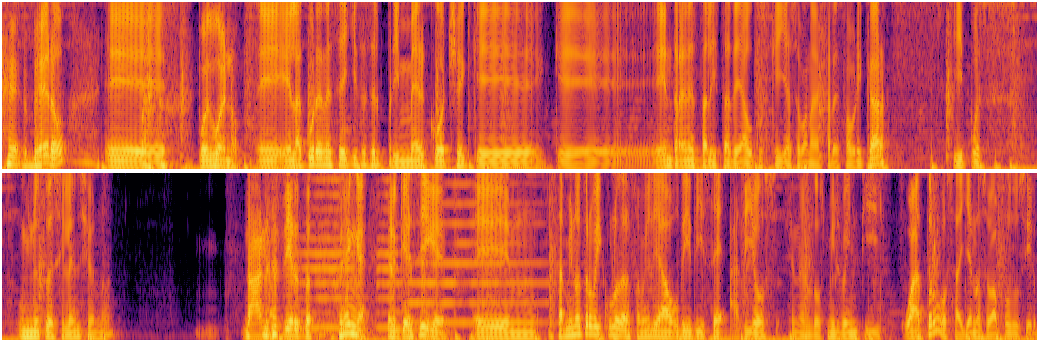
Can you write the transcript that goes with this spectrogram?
Pero, eh, pues bueno, eh, el Acura NSX es el primer coche que, que entra en esta lista de autos que ya se van a dejar de fabricar. Y pues Un minuto de silencio, ¿no? No, no es cierto. Venga, el que sigue. Eh, también otro vehículo de la familia Audi dice adiós en el 2024. O sea, ya no se va a producir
